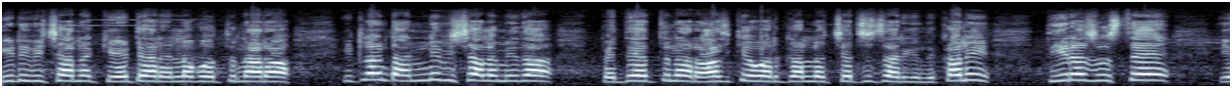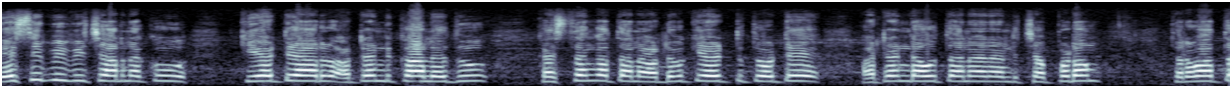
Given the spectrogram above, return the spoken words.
ఈడీ విచారణ కేటీఆర్ వెళ్ళబోతున్నారా? ఇట్లాంటి అన్ని విషయాల మీద పెద్ద ఎత్తున రాజకీయ వర్గాల్లో చర్చ జరిగింది. కానీ తీరా చూస్తే ఏసీబీ విచారణకు కేటీఆర్ అటెండ్ కాలేదు. ఖచ్చితంగా తన అడ్వకేట్ తోటే అటెండ్ అవుతానని చెప్పడం. తర్వాత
